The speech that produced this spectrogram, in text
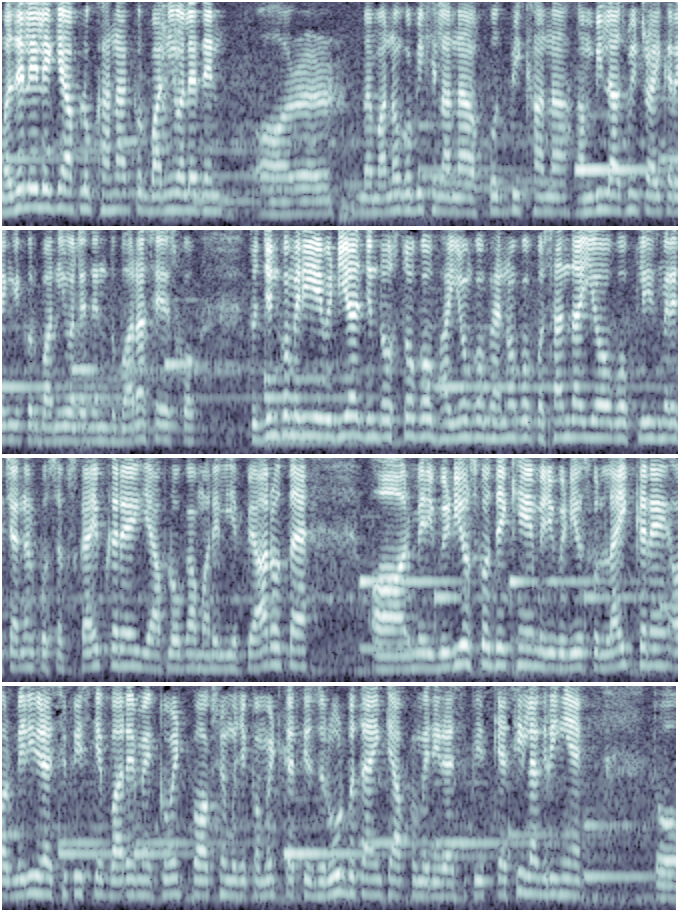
मज़े ले लेके आप लोग खाना, कुर्बानी वाले दिन। और मेहमानों को भी खिलाना, ख़ुद भी खाना, हम भी लाजमी ट्राई करेंगे कुर्बानी वाले दिन दोबारा से इसको। तो जिनको मेरी ये वीडियो जिन दोस्तों को, भाइयों को, बहनों को पसंद आई हो, वो प्लीज़ मेरे चैनल को सब्सक्राइब करें। ये आप लोगों का हमारे लिए प्यार होता है। और मेरी वीडियोस को देखें, मेरी वीडियोस को लाइक करें। और मेरी रेसिपीज़ के बारे में कमेंट बॉक्स में मुझे कमेंट करके ज़रूर बताएँ कि आपको मेरी रेसिपीज़ कैसी लग रही हैं। तो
